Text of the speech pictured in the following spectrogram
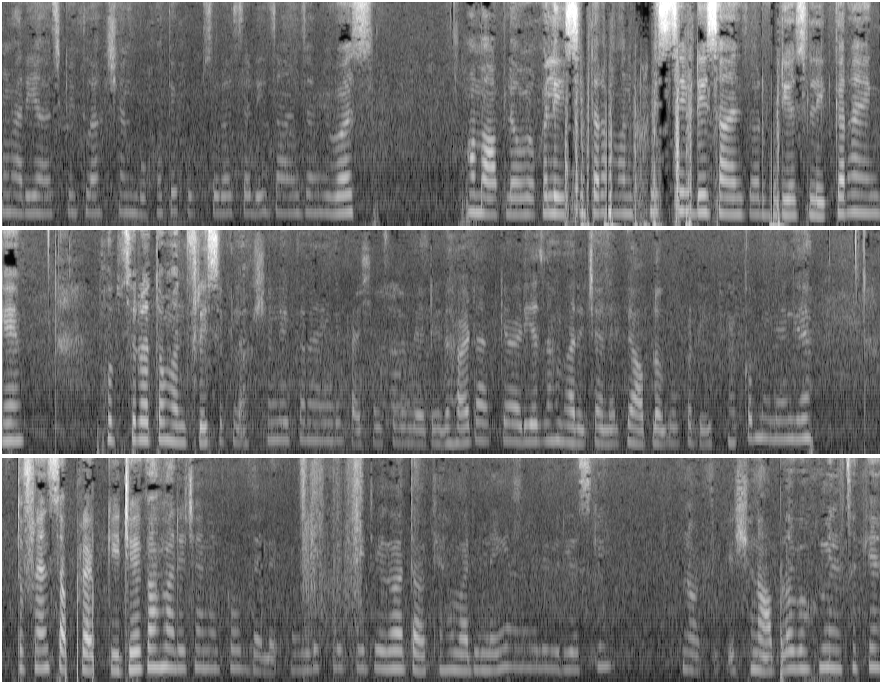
हमारी आज की कलेक्शन बहुत ही खूबसूरत से डिज़ाइन हैं व्यूवर्स हम आप लोगों के लिए इसी तरह मंथली से डिज़ाइन और वीडियोस लेकर आएँगे। खूबसूरत और मंथली से कलेक्शन लेकर आएँगे। फ़ैशन से रिलेटेड हर टाइप के आइडियाज़ हमारे चैनल पे, आप लोगों को देखने को मिलेंगे। तो फ्रेंड्स सब्सक्राइब कीजिएगा हमारे चैनल को बेल आइकन भी क्लिक कीजिएगा ताकि हमारी नई आने वाली वीडियोस की नोटिफिकेशन आप लोगों को मिल सके।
